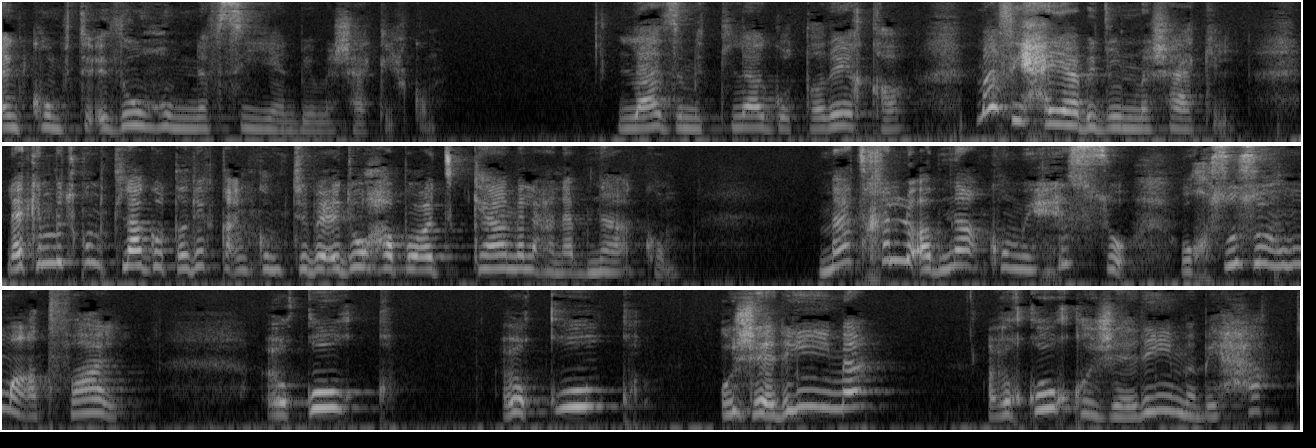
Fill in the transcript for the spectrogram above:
أنكم تأذوهم نفسيا بمشاكلكم. لازم تلاقوا طريقة ما في حياة بدون مشاكل لكن بدكم تلاقوا طريقة أنكم تبعدوها بعد كامل عن أبنائكم. ما تخلوا أبنائكم يحسوا وخصوصا هم أطفال عقوق عقوق وجريمة عقوق وجريمة بحق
